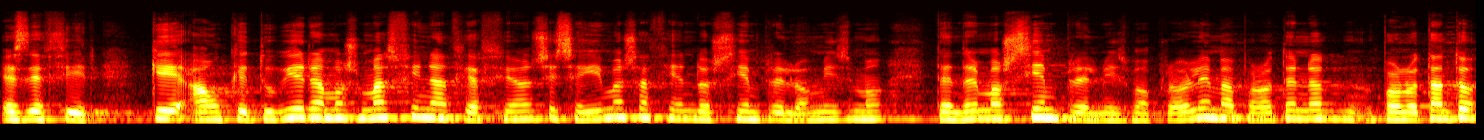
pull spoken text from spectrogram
Es decir, que aunque tuviéramos más financiación, si seguimos haciendo siempre lo mismo, tendremos siempre el mismo problema. Por lo, tanto,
